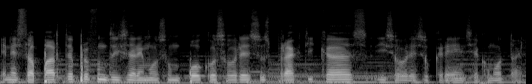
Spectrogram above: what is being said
En esta parte profundizaremos un poco sobre sus prácticas y sobre su creencia como tal.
